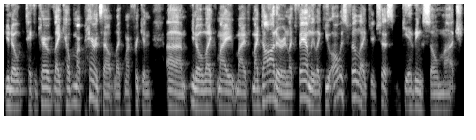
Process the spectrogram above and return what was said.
You know, taking care of like helping my parents out, like my freaking, um, you know, like my my my daughter and like family. Like you always feel like you're just giving so much,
